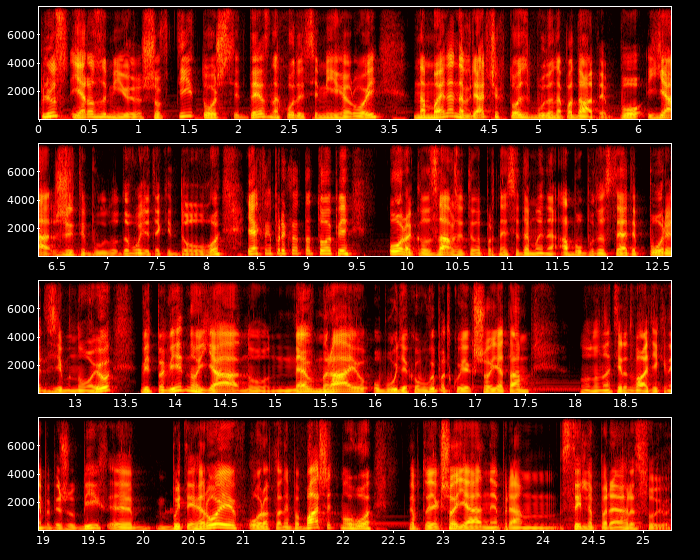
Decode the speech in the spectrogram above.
Плюс я розумію, що в тій точці, де знаходиться мій герой, на мене навряд чи хтось буде нападати, бо я жити буду доволі таки довго, як, наприклад, на топі. Оракл завжди телепортнеться до мене або буде стояти поряд зі мною. Відповідно, я ну не вмираю у будь-якому випадку, якщо я там ну, на тір 2 тільки не побіжу біг, е, бити героїв, Оракла не побачить мого. Тобто, якщо я не прям сильно переагресую.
